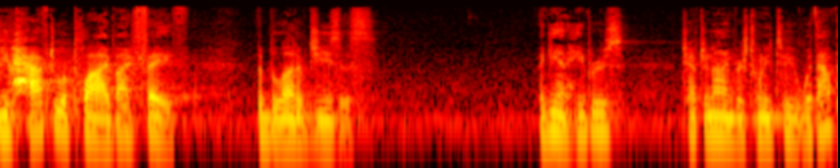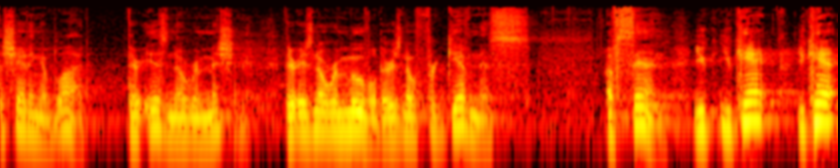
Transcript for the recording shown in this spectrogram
You have to apply by faith the blood of Jesus. Again, Hebrews chapter 9, verse 22 without the shedding of blood, there is no remission, there is no removal, there is no forgiveness of sin. You, you, can't, you can't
